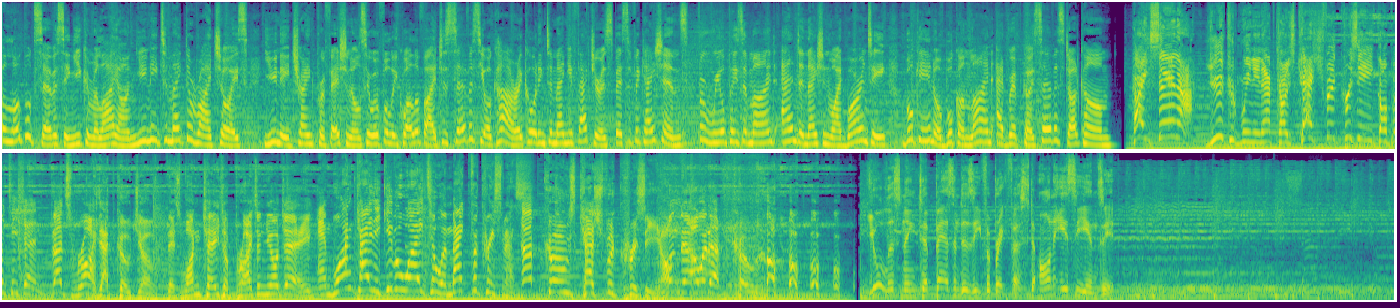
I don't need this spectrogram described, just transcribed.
For logbook servicing you can rely on, you need to make the right choice. You need trained professionals who are fully qualified to service your car according to manufacturer's specifications. For real peace of mind and a nationwide warranty, book in or book online at repcoservice.com. Hey Santa, you could win in APCO's Cash for Chrissy competition. That's right, APCO Joe. There's 1K to brighten your day. And 1K to give away to a mate for Christmas. APCO's Cash for Chrissy on now at APCO. You're listening to Baz and Izzy for breakfast on SENZ.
